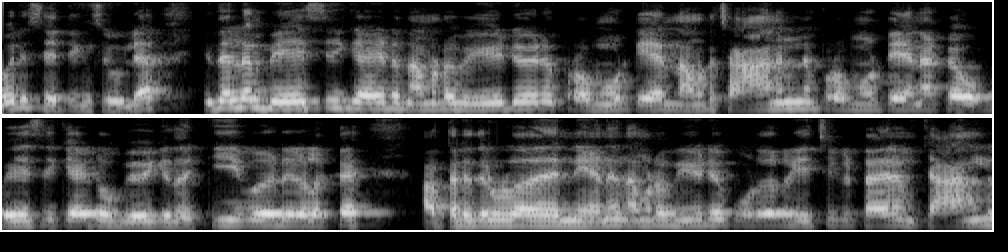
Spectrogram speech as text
ഒരു സെറ്റിങ്സും ഇല്ല. ഇതെല്ലാം ബേസിക് ആയിട്ട് നമ്മുടെ വീഡിയോനെ പ്രൊമോട്ട് ചെയ്യാൻ നമ്മുടെ ചാനലിനെ പ്രൊമോട്ട് ചെയ്യാനൊക്കെ ബേസിക് ആയിട്ട് ഉപയോഗിക്കുന്നത് കീവേഡുകളൊക്കെ അത്തരത്തിലുള്ളത് തന്നെയാണ്. നമ്മുടെ വീഡിയോ കൂടുതൽ റീച്ച് കിട്ടാനും ചാനൽ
